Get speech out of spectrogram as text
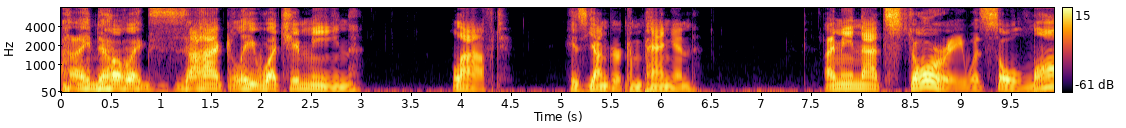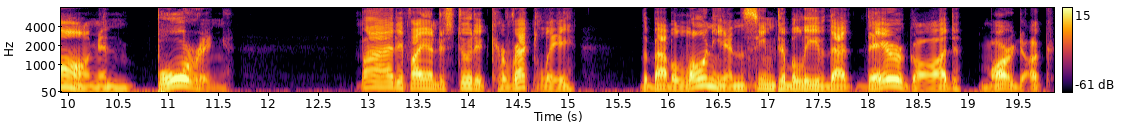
I know exactly what you mean, laughed his younger companion. I mean, that story was so long and boring. But if I understood it correctly, the Babylonians seem to believe that their god, Marduk,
